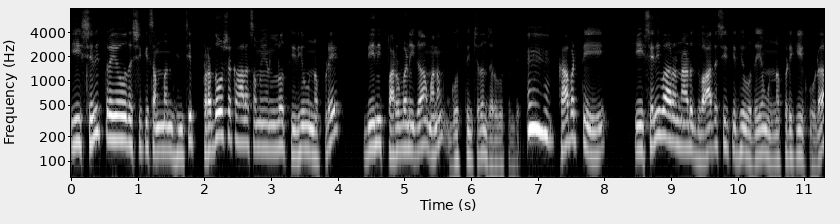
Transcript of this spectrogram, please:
ఈ శని త్రయోదశికి సంబంధించి ప్రదోషకాల సమయంలో తిథి ఉన్నప్పుడే దీని పర్వణిగా మనం గుర్తించడం జరుగుతుంది. కాబట్టి ఈ శనివారం నాడు ద్వాదశి తిథి ఉదయం ఉన్నప్పటికీ కూడా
